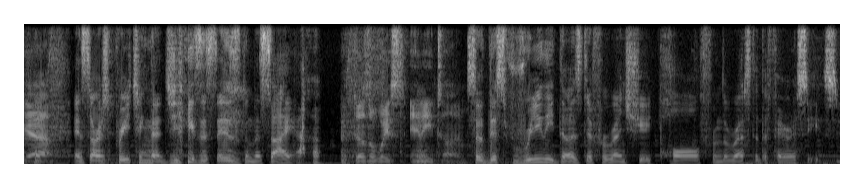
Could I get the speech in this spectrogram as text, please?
Yeah. and starts preaching that Jesus is the Messiah. Doesn't waste any time. so this really does differentiate Paul from the rest of the Pharisees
